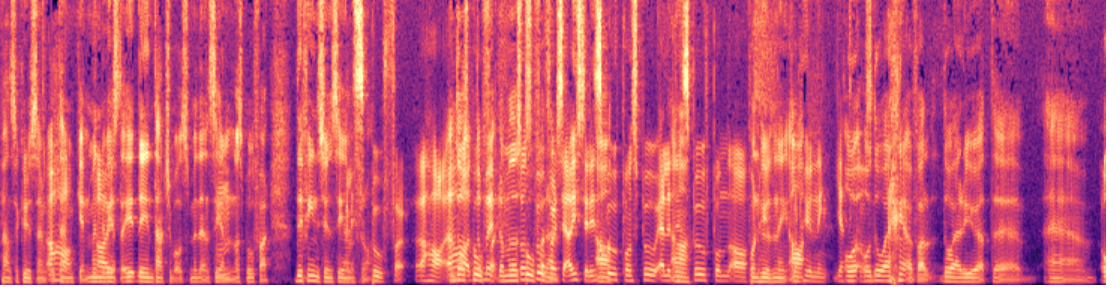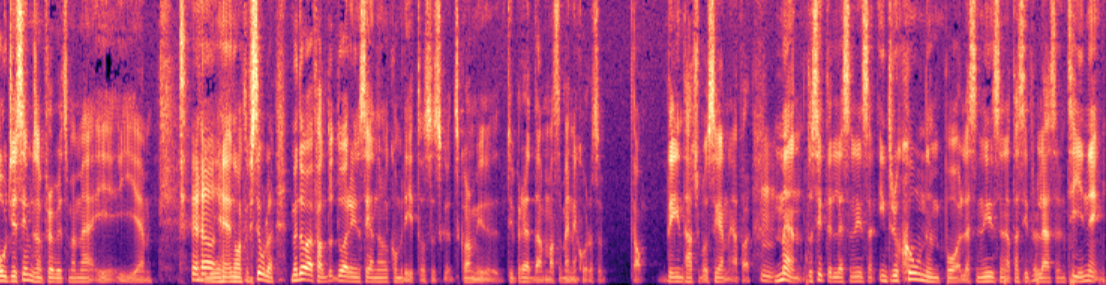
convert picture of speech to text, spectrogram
pansarkryssaren på. Temkin. Men Ja, du vet, det är Intouchables med den scenen de spoofar. Det finns ju en scen Eller från... spoofar. Jaha, de spoofar- är- de- de spoofar den. sig. Ja, just det. Det är Ja. spoof på en spoof. Eller det är spoof på en... Ja, på en hyllning. På en hyllning. Och, och då är det i alla fall, då är det ju att eh, eh, O.J. Simpson för övrigt som är med i, i, eh, i Nakna Pistolen. Men då i alla fall, då, då är det en scen när de kommer dit och så ska, ska de ju typ rädda en massa människor och så Ja, det är intouchable scen i alla fall. Mm. Men då sitter Leslie Nielsen, introduktionen på Leslie Nielsen att han sitter och läser en tidning.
